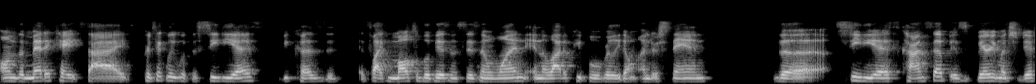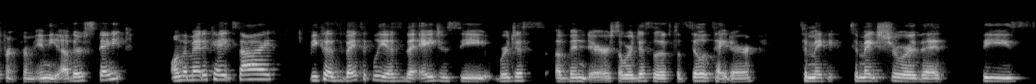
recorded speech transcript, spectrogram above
On the Medicaid side, particularly with the CDS, because it's, it's like multiple businesses in one. And a lot of people really don't understand the CDS concept is very much different from any other state on the Medicaid side because basically as the agency we're just a vendor so we're just a facilitator to make to make sure that these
